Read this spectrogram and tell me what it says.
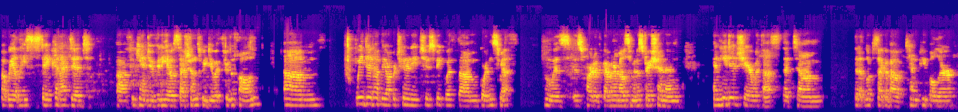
but we at least stay connected. Uh, if we can't do video sessions, we do it through the phone. Um, we did have the opportunity to speak with um, Gordon Smith, who is is part of Governor Mills' administration, and and he did share with us that um, that it looks like about 10 people are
